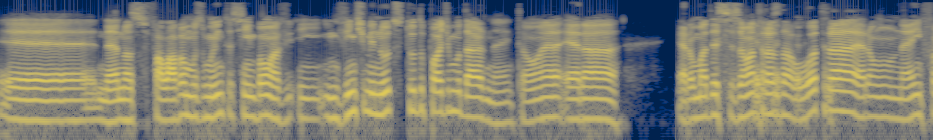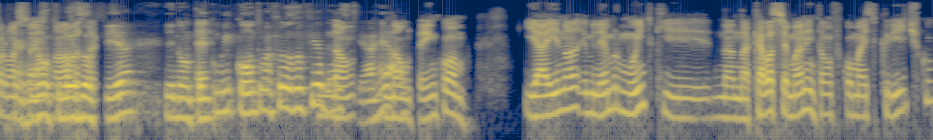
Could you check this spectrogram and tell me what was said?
é, né, nós falávamos muito assim, bom, em 20 minutos tudo pode mudar, né? Então é, era era uma decisão atrás da outra, eram né, informações é uma novas. filosofia e não tem é, como ir contra uma filosofia dessa, não, é a real. Não tem como. E aí eu me lembro muito que na, naquela semana então ficou mais crítico.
